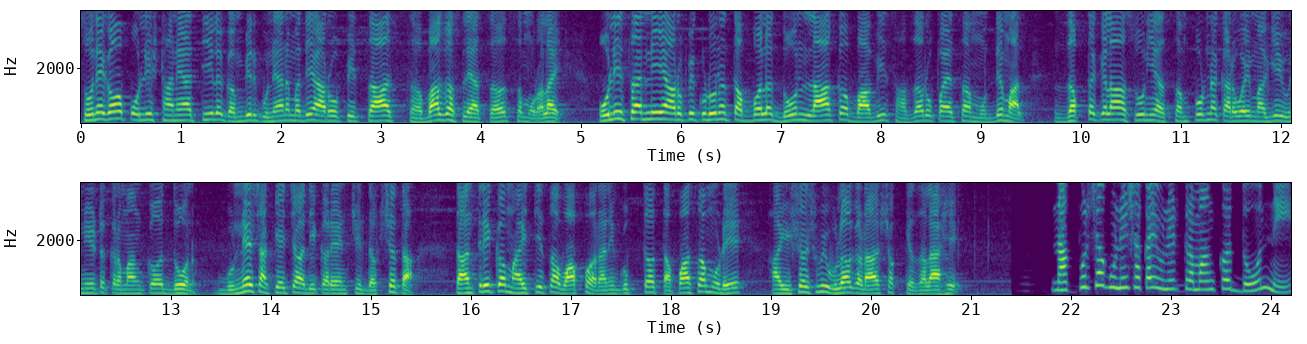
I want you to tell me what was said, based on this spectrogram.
सोनेगाव पोलीस ठाण्यातील गंभीर गुन्ह्यांमध्ये आरोपीचा सहभाग असल्याचं समोर आलंय. पोलिसांनी या आरोपीकडून तब्बल दोन लाख बावीस हजार रुपयाचा मुद्देमाल जप्त केला असून या संपूर्ण कारवाईमागे युनिट क्रमांक दोन गुन्हे शाखेच्या अधिकाऱ्यांची दक्षता तांत्रिक माहितीचा वापर आणि गुप्त तपासामुळे हा यशस्वी उलागडा शक्य झाला आहे. नागपूरच्या गुन्हे शाखा युनिट क्रमांक दोन ने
